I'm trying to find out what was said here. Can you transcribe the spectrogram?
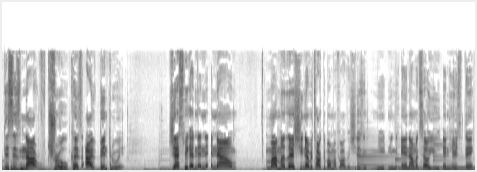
this is not true, because I've been through it. Just because, now my mother, she never talked about my father. She doesn't, and I'm gonna tell you. And here's the thing:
